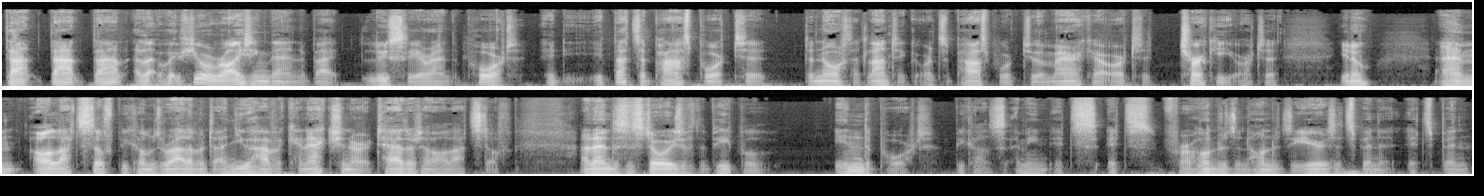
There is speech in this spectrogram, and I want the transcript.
that that that if you're writing then about loosely around the port, it, it, that's a passport to the North Atlantic, or it's a passport to America, or to Turkey, or to you know, um, all that stuff becomes relevant, and you have a connection or a tether to all that stuff. And then there's the stories of the people in the port, because I mean, it's it's for hundreds and hundreds of years, it's been it's been,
